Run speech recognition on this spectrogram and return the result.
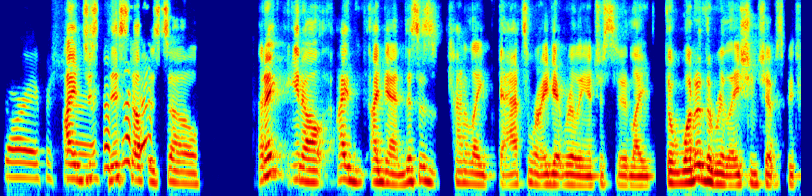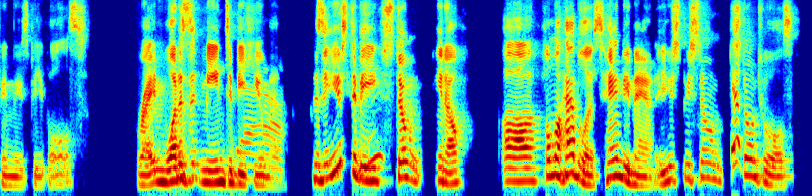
story for sure i just this stuff is so and I think you know i again this is kind of like that's where i get really interested like the what are the relationships between these peoples right and what does it mean to be yeah. human because it used to be stone you know uh Homo habilis, handyman. It used to be stone yep. stone tools.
